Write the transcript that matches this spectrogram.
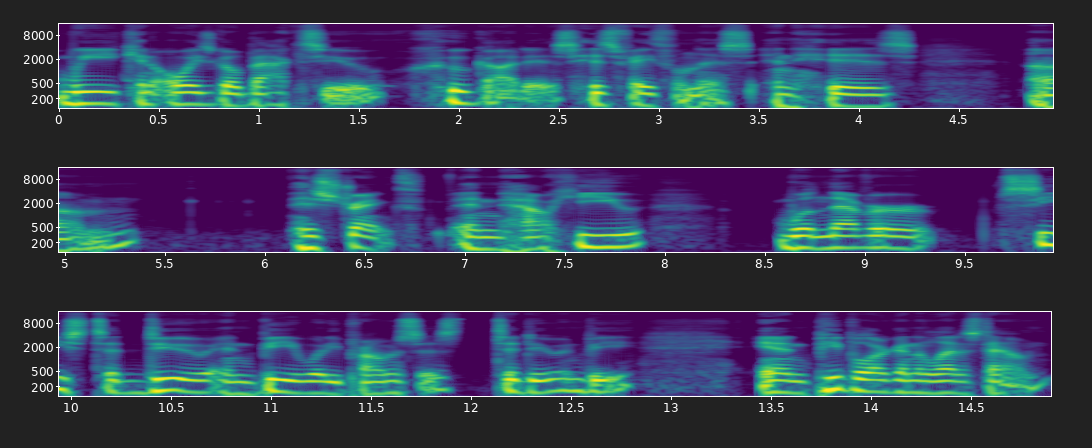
we can always go back to who God is, His faithfulness, and His um, His strength, and how He will never cease to do and be what He promises to do and be. And people are going to let us down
